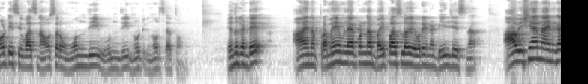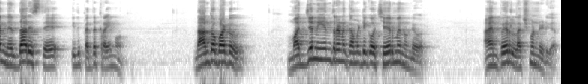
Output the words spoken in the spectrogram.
నోటీస్ ఇవ్వాల్సిన అవసరం ఉంది ఉంది నూటికి నూరు శాతం ఎందుకంటే ఆయన ప్రమేయం లేకుండా బైపాస్లో ఎవరైనా డీల్ చేసినా ఆ విషయాన్ని ఆయన కానీ నిర్ధారిస్తే ఇది పెద్ద క్రైమ్ అవుతుంది. దాంతోపాటు మద్య నియంత్రణ కమిటీకి ఒక చైర్మన్ ఉండేవారు. ఆయన పేరు లక్ష్మణ్ రెడ్డి గారు.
